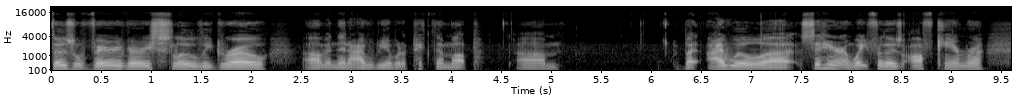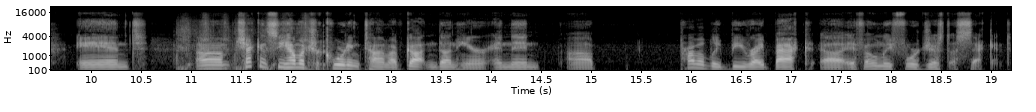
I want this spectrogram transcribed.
those will very, very slowly grow um, and then I will be able to pick them up. Um, but I will uh, sit here and wait for those off camera and um, check and see how much recording time I've gotten done here and then uh, probably be right back, uh, if only for just a second.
